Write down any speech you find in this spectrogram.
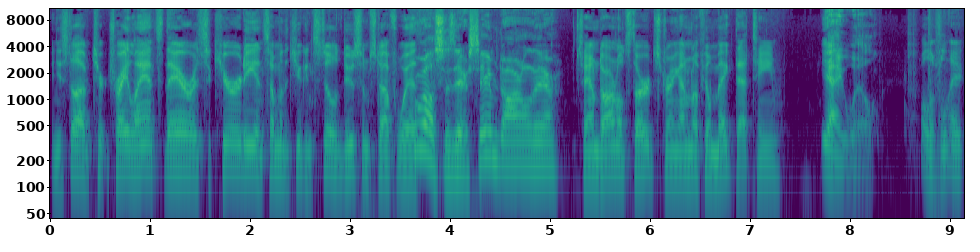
And you still have Tr- Trey Lance there as security and someone that you can still do some stuff with. Who else is there? Sam Darnold there. Sam Darnold's third string. I don't know if he'll make that team. Yeah, he will. Well, if,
